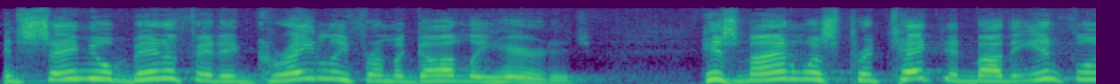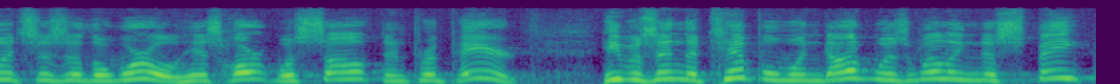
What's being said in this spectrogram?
And Samuel benefited greatly from a godly heritage. His mind was protected by the influences of the world, his heart was soft and prepared. He was in the temple when God was willing to speak.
